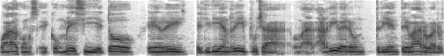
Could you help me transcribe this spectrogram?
Jugaba con, eh, con Messi, Eto'o, Henry, el Didi Henry, pucha, arriba era un triente bárbaro,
